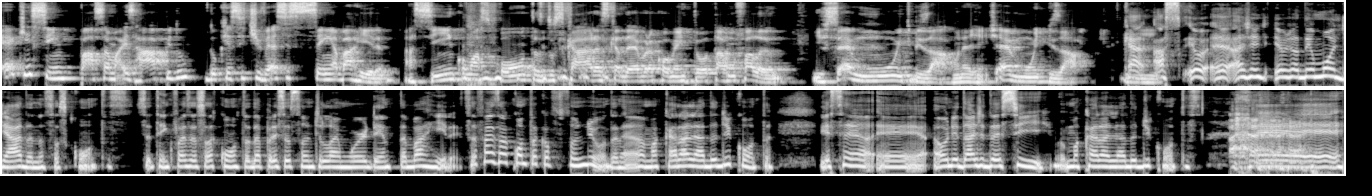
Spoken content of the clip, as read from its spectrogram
é que sim, passa mais rápido do que se tivesse sem a barreira. Assim como as contas dos caras que a Débora comentou estavam falando. Isso é muito bizarro, né, gente? É muito bizarro. Cara, as, eu, é, a gente, eu já dei uma olhada nessas contas. Você tem que fazer essa conta da prestação de Limeware dentro da barreira. Você faz a conta com a função de onda, né? É uma caralhada de conta. Essa é, é a unidade desse uma caralhada de contas. é,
